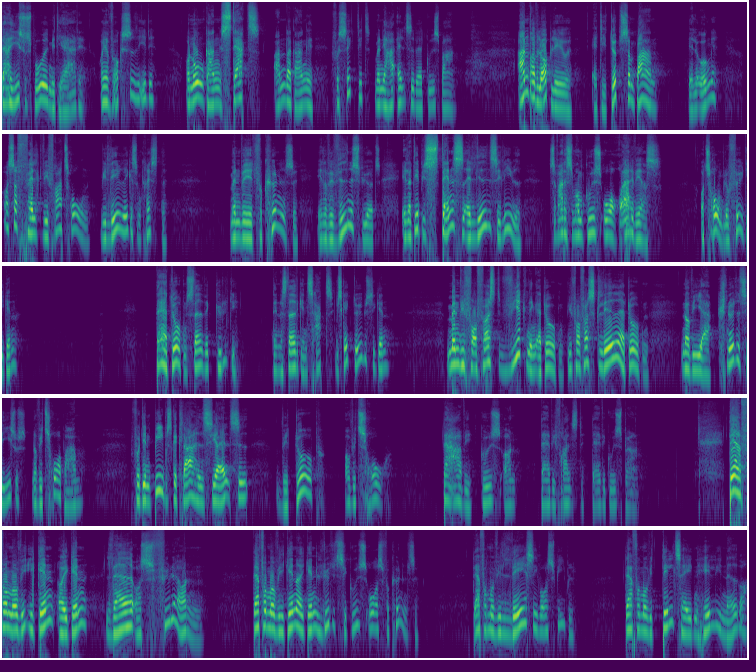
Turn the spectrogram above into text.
der har Jesus boet i mit hjerte, og jeg voksede i det. Og nogle gange stærkt, andre gange forsigtigt, men jeg har altid været Guds barn. Andre vil opleve, at de er døbt som barn eller unge, og så faldt vi fra troen. Vi levede ikke som kristne. Men ved et forkyndelse, eller ved vidnesbyrd, eller det bestanset af lidelse i livet, så var det som om Guds ord rørte ved os, og troen blev født igen. Der er dåben stadigvæk gyldig. Den er stadigvæk intakt. Vi skal ikke døbes igen. Men vi får først virkning af dåben. Vi får først glæde af dåben, når vi er knyttet til Jesus, når vi tror på ham. For den bibelske klarhed siger altid, ved dåb og ved tro, der har vi Guds ånd. Der er vi frelste. Der er vi Guds børn. Derfor må vi igen og igen lade os fylde af ånden. Derfor må vi igen og igen lytte til Guds ords forkyndelse. Derfor må vi læse i vores Bibel. Derfor må vi deltage i den hellige nadver.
